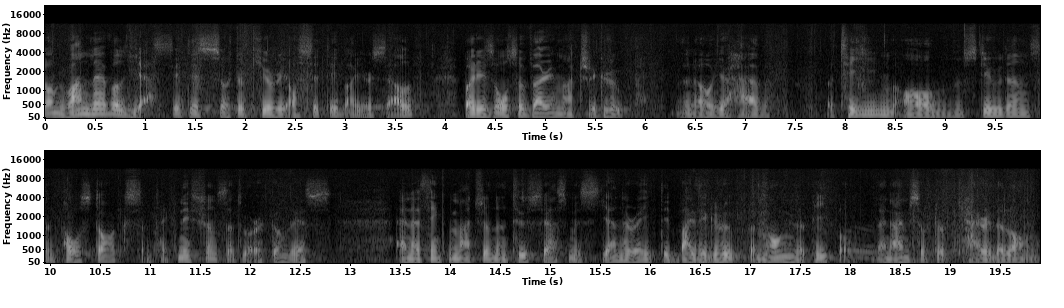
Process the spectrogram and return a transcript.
on one level, yes, it is sort of curiosity by yourself, but it's also very much a group. You know, you have a team of students and postdocs and technicians that work on this. And I think much of the enthusiasm is generated by the group among the people. And I'm sort of carried along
